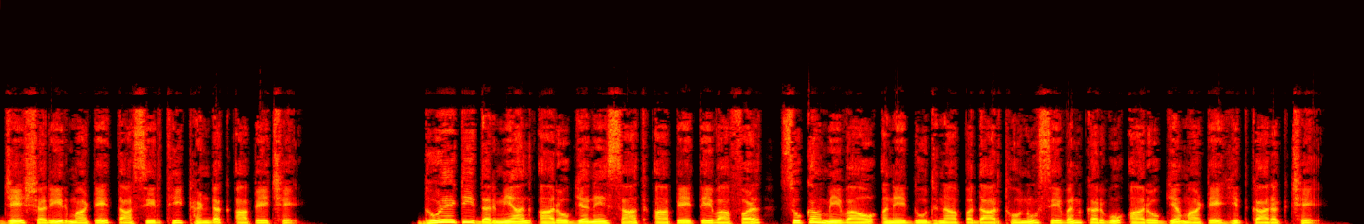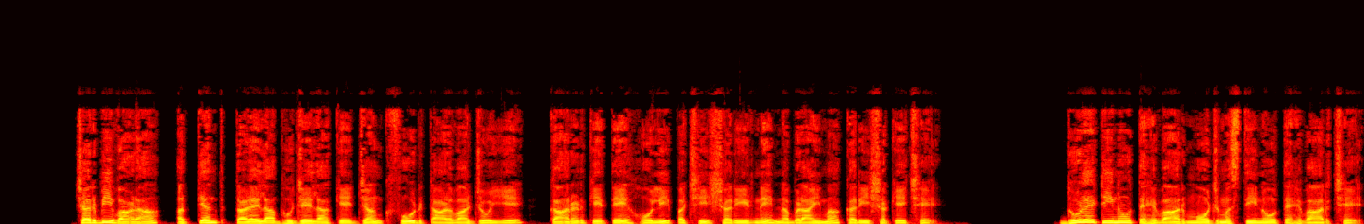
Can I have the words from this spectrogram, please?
જે શરીર માટે તાસીરથી ઠંડક આપે છે. ધૂળેટી દરમિયાન આરોગ્યને સાથ આપે તેવા ફળ, સૂકા મેવાઓ અને દૂધના પદાર્થોનું સેવન કરવું આરોગ્ય માટે હિતકારક છે. ચરબીવાળા, અત્યંત તળેલા ભૂજેલા કે જંક ફૂડ ટાળવા જોઈએ કારણ કે તે હોલી પછી શરીરને નબળાઈમાં કરી શકે છે. ધૂળેટીનો તહેવાર મોજમસ્તીનો તહેવાર છે,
